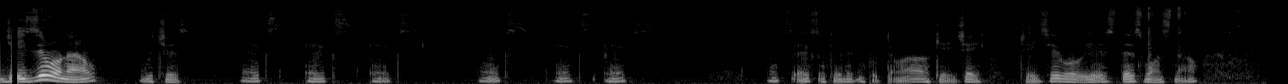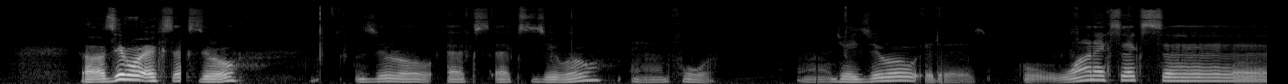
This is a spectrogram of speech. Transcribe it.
j0 now which is x x x x x x x x okay let me put them okay j j0 is this one's now uh, 0 x x 0 0 x x 0 and 4 uh, j0 it is 1 x x uh,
